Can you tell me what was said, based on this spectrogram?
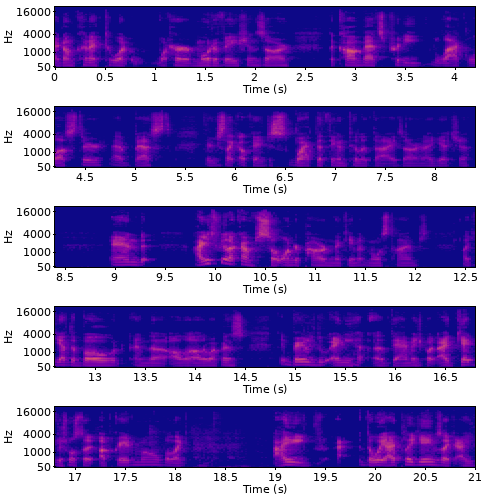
I don't connect to what what her motivations are. The combat's pretty lackluster at best. You're just like, okay, just whack the thing until it dies. All right, I get you. And I just feel like I'm so underpowered in the game at most times. Like you have the bow and the all the other weapons, they barely do any uh, damage. But I get you're supposed to upgrade them all, but like I, the way I play games, like I,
